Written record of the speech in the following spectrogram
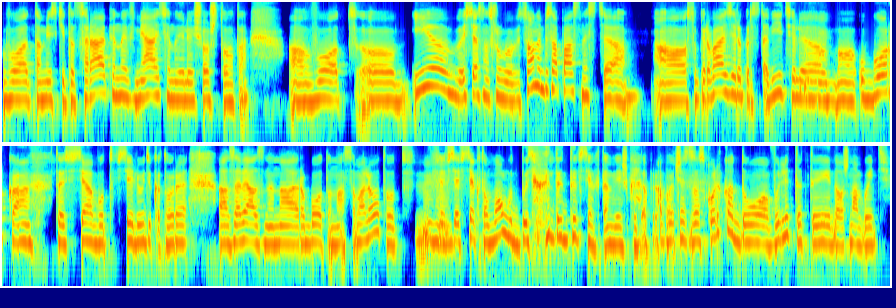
Вот, там есть какие-то царапины, вмятины или еще что-то. А, вот. Э, и, естественно, служба авиационной безопасности, а, супервайзеры, представители, угу. уборка, то есть все, вот, все люди, которые завязаны на работу на самолет, вот угу. все, все, все, кто могут быть, ты, ты всех там видишь, когда приходишь. А получается, за сколько до вылета ты должна быть?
